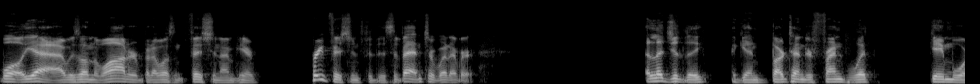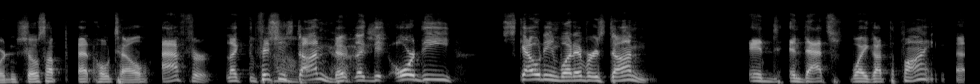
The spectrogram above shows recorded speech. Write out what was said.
"Well, yeah, I was on the water, but I wasn't fishing. I'm here pre-fishing for this event or whatever." Allegedly, again, bartender's friend with game warden shows up at hotel after, like the fishing's Oh done, like the, or the scouting, whatever is done, and and that's why he got the fine. Uh,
